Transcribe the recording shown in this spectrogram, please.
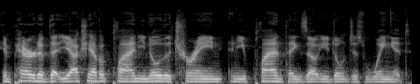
imperative that you actually have a plan, you know the terrain, and you plan things out you don't just wing it.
